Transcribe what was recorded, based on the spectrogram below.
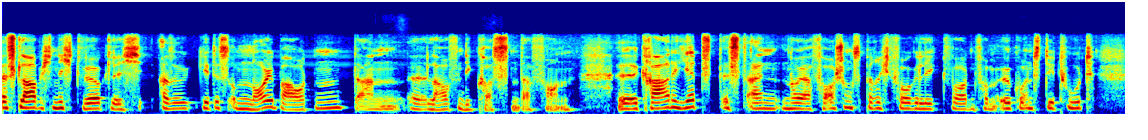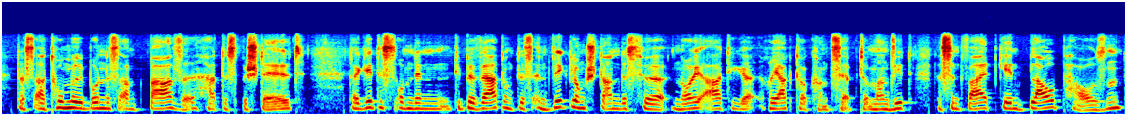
Das glaube ich nicht wirklich. Also geht es um Neubauten, dann äh, laufen die Kosten davon. Äh, Gerade jetzt ist ein neuer Forschungsbericht vorgelegt worden vom Öko-Institut. Das Atommüllbundesamt Basel hat es bestellt. Da geht es um den, die Bewertung des Entwicklungsstandes für neuartige Reaktorkonzepte. man sieht, das sind weitgehend Blaupausen.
